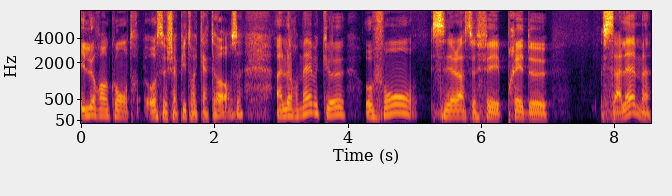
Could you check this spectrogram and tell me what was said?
il le rencontre au ce chapitre 14, alors même que, au fond, cela se fait près de Salem,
